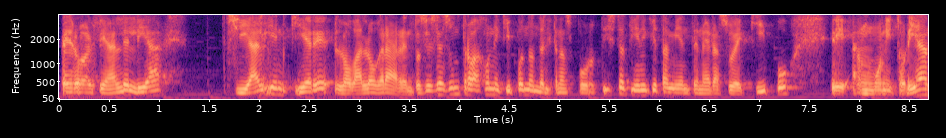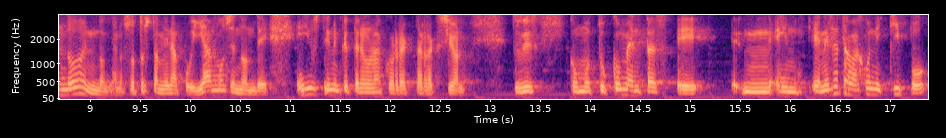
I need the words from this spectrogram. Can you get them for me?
pero al final del día si alguien quiere, lo va a lograr. Entonces es un trabajo en equipo en donde el transportista tiene que también tener a su equipo eh, monitoreando, en donde nosotros también apoyamos, en donde ellos tienen que tener una correcta reacción. Entonces, como tú comentas, eh, en, ese trabajo en equipo,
